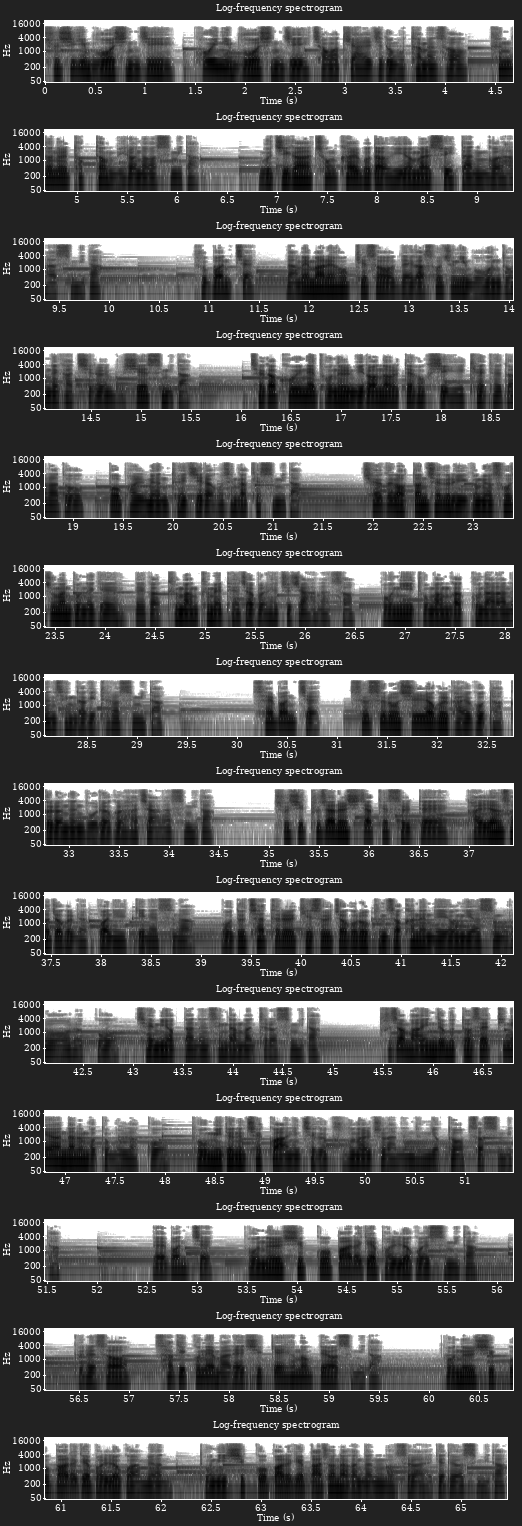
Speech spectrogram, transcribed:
주식이 무엇인지 코인이 무엇인지 정확히 알지도 못하면서 큰 돈을 턱턱 밀어 넣었습니다. 무지가 총칼보다 위험할 수 있다는 걸 알았습니다. 두 번째, 남의 말에 혹해서 내가 소중히 모은 돈의 가치를 무시했습니다. 제가 코인에 돈을 밀어 넣을 때 혹시 잃게 되더라도 또 벌면 되지라고 생각했습니다. 최근 어떤 책을 읽으며 소중한 돈에게 내가 그만큼의 대접을 해주지 않아서 돈이 도망갔구나라는 생각이 들었습니다. 세 번째, 스스로 실력을 갈고 닦으려는 노력을 하지 않았습니다. 주식 투자를 시작했을 때 관련 서적을 몇 권 읽긴 했으나 모두 차트를 기술적으로 분석하는 내용이었으므로 어렵고 재미없다는 생각만 들었습니다. 투자 마인드부터 세팅해야 한다는 것도 몰랐고 도움이 되는 책과 아닌 책을 구분할 줄 아는 능력도 없었습니다. 네 번째, 돈을 쉽고 빠르게 벌려고 했습니다. 그래서 사기꾼의 말에 쉽게 현혹되었습니다. 돈을 쉽고 빠르게 벌려고 하면 돈이 쉽고 빠르게 빠져나간다는 것을 알게 되었습니다.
